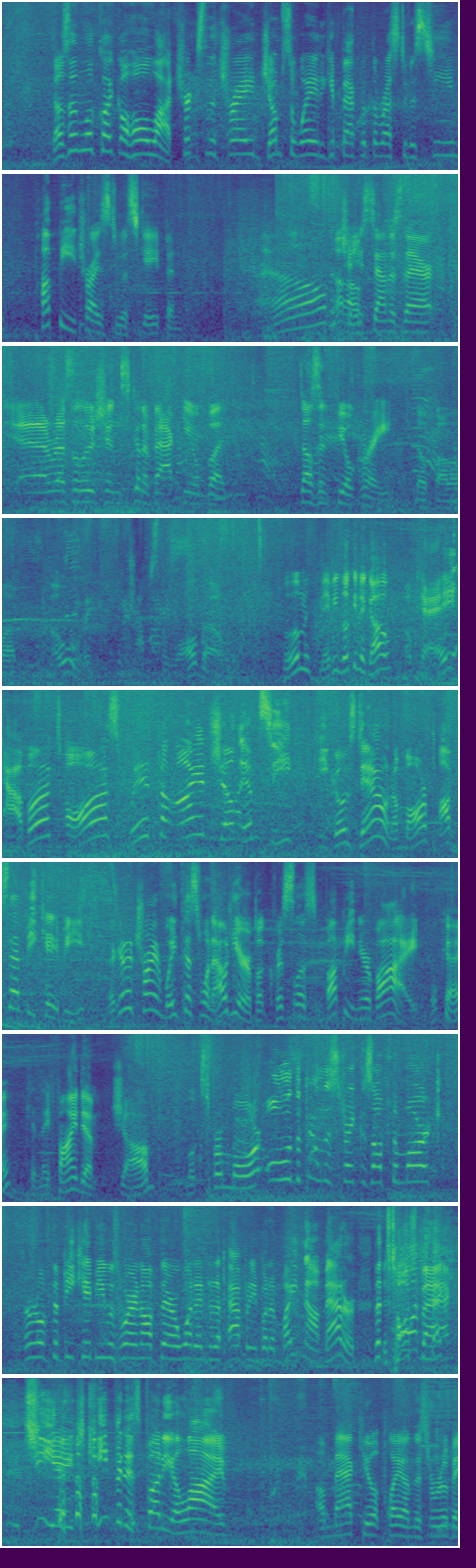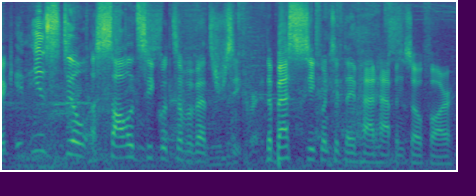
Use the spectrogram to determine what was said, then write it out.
Doesn't look like a whole lot. Tricks the trade, jumps away to get back with the rest of his team. Puppey tries to escape, and well, the Uh-oh. chase down is there. Yeah, Resolution's gonna vacuum, but doesn't feel great. No follow-up. Oh, he drops the wall though. Boom, maybe looking to go. Okay, Abba toss with the Ion Shell MC. He goes down. Ammar pops that BKB. They're gonna try and wait this one out here, but Crystallis and Puppey nearby. Okay. Can they find him? Jump, looks for more. Oh, the Boundless Strike is off the mark. I don't know if the BKB was wearing off there or what ended up happening, but it might not matter. The, The toss back. GH keeping his buddy alive. Immaculate play on this Rubik. It is still a solid sequence of events for Secret. The best sequence that they've had happen so far.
